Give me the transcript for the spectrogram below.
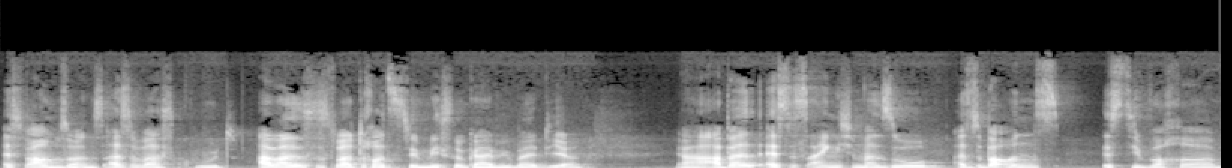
Es war umsonst, also war es gut. Aber es, es war trotzdem nicht so geil wie bei dir. Ja, aber es ist eigentlich immer so, also bei uns ist die Woche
